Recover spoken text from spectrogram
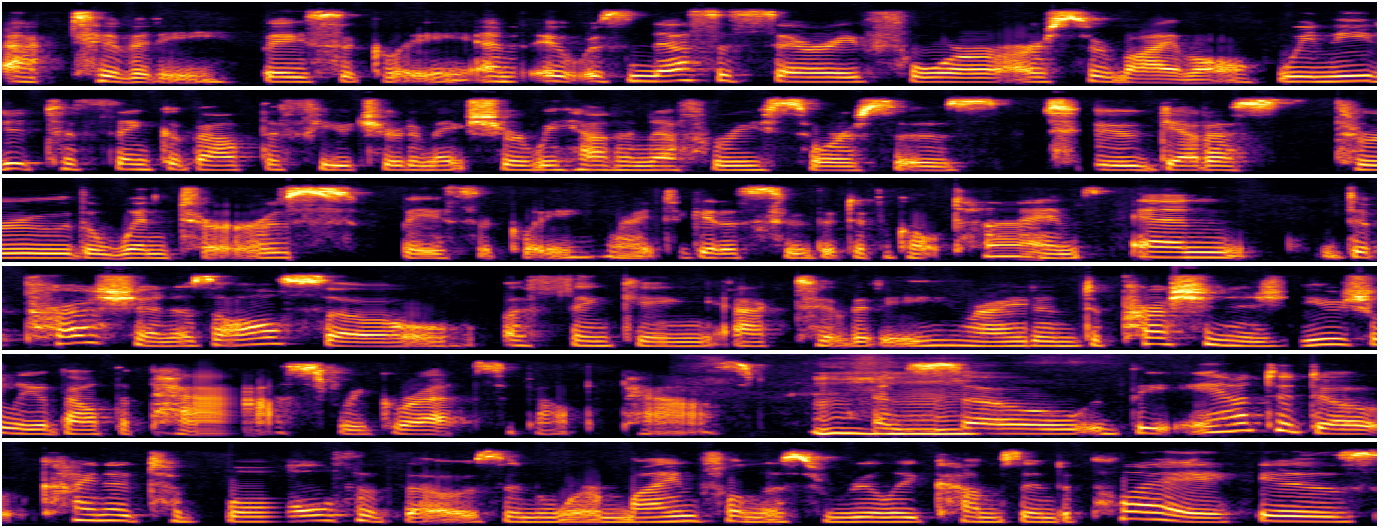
activity, basically, and it was necessary for our survival. We needed to think about the future to make sure we had enough resources to get us through the winters, basically, right, to get us through the difficult times. And depression is also a thinking activity, right? And depression is usually about the past, regrets about the past. Mm-hmm. And so the antidote kind of to both of those and where mindfulness really comes into play is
